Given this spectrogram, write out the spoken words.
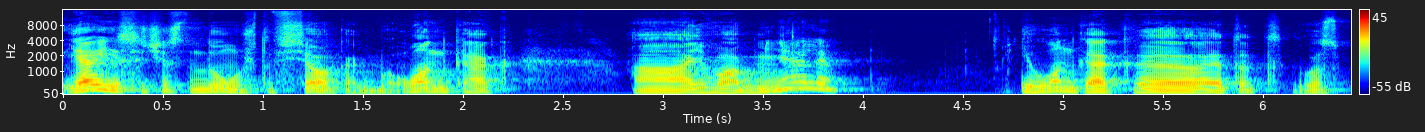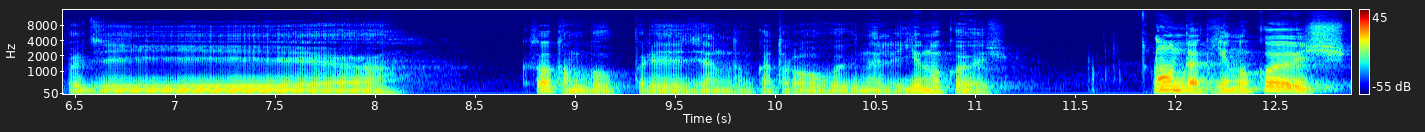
я, если честно, думал, что все, как бы, он как, э, его обменяли, и он как э, этот, господи, э, кто там был президентом, которого выгнали? Янукович. Он как Янукович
